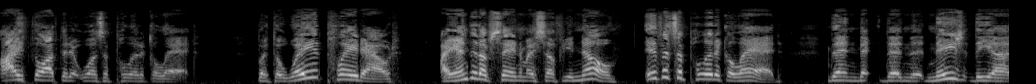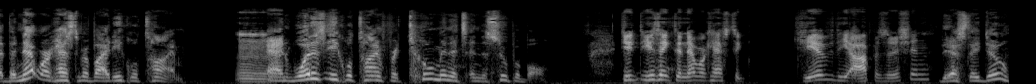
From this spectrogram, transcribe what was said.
I thought that it was a political ad. But the way it played out, I ended up saying to myself, you know, if it's a political ad, then the, then the the uh, the network has to provide equal time. Mm. And what is equal time for two minutes in the Super Bowl? Do, you- do you think the network has to give the opposition? Yes, they do.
